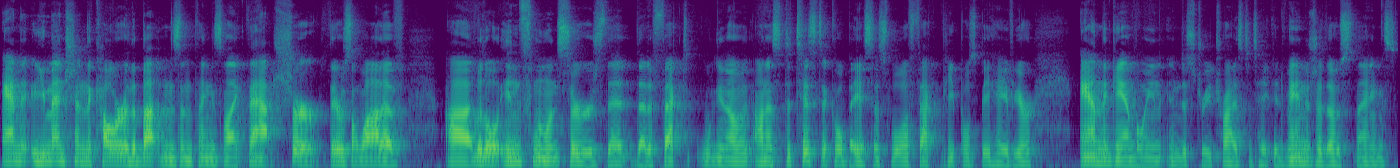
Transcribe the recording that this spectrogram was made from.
And you mentioned the color of the buttons and things like that. Sure, there's a lot of uh, little influencers that, that affect, you know, on a statistical basis will affect people's behavior and the gambling industry tries to take advantage of those things.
